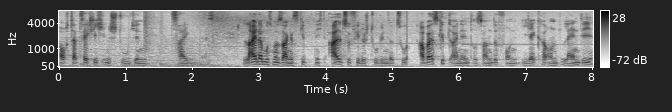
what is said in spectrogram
auch tatsächlich in Studien zeigen lässt. Leider muss man sagen, es gibt nicht allzu viele Studien dazu, aber es gibt eine interessante von Jecker und Landy.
